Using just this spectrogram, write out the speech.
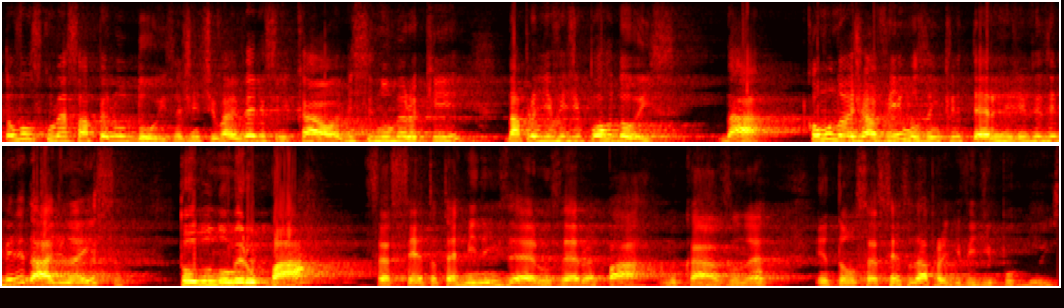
Então vamos começar pelo 2. A gente vai verificar, olha esse número aqui, dá para dividir por 2. Dá. Como nós já vimos em critérios de divisibilidade, não é isso? Todo número par, 60 termina em zero. Zero é par, no caso, né? Então 60 dá para dividir por 2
